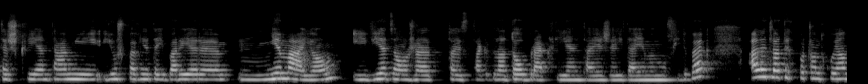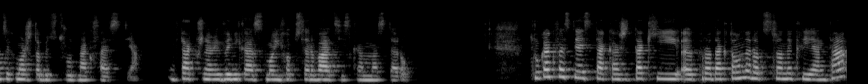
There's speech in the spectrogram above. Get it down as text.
też klientami już pewnie tej bariery mm, nie mają i wiedzą, że to jest tak dla dobra klienta, jeżeli dajemy mu feedback, ale dla tych początkujących może to być trudna kwestia. Tak przynajmniej wynika z moich obserwacji Scrum Masterów. Druga kwestia jest taka, że taki e, product owner od strony klienta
